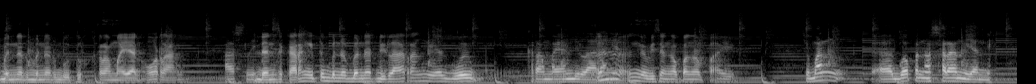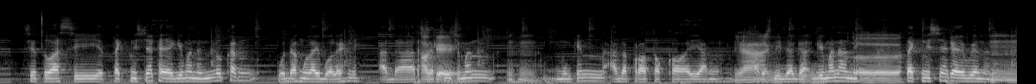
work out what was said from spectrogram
bener-bener butuh keramaian orang asli. dan sekarang itu bener-bener dilarang ya gue Keramaian dilarang. ya. nggak bisa ngapa-ngapain Cuman gue penasaran ya nih. Situasi teknisnya kayak gimana? Ini lu kan udah mulai boleh nih ada resepsi Oke. cuman Mhm. mungkin ada protokol yang Ya, harus gitu. dijaga. Gimana nih? Eh, Teknisnya kayak gimana? mm,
